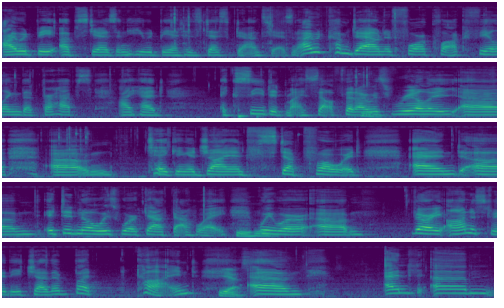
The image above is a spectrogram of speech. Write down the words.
I would be upstairs and he would be at his desk downstairs, and I would come down at four o'clock feeling that perhaps I had exceeded myself, that I was really. Uh, um, taking a giant step forward. And um, it didn't always work out that way. We were um, very honest with each other, but kind. Yes. Um, and um,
